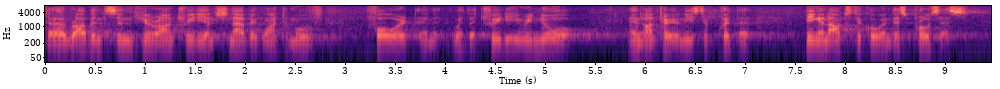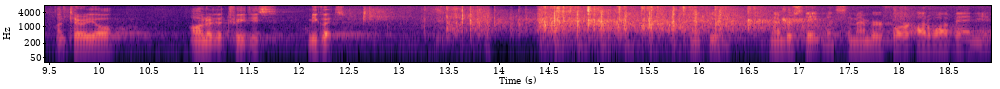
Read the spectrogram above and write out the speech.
The Robinson-Huron Treaty and Schnabel want to move forward in, with a treaty renewal, and Ontario needs to quit the, being an obstacle in this process. Ontario, honour the treaties. Miigwech. Thank you. Member statements. The member for Ottawa Vanier.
